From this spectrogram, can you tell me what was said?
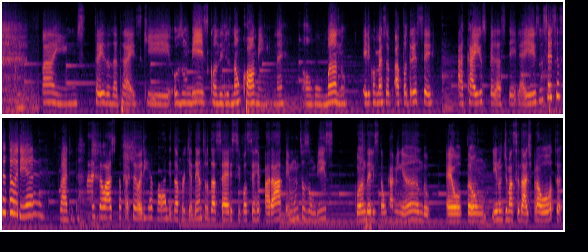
ai, uns três anos atrás, que os zumbis, quando eles não comem, né, algum humano, ele começa a apodrecer, a cair os pedaços dele. Aí não sei se essa teoria é válida. Mas eu acho que essa teoria é válida, porque dentro da série, se você reparar, tem muitos zumbis quando eles estão caminhando é, ou estão indo de uma cidade para outra.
